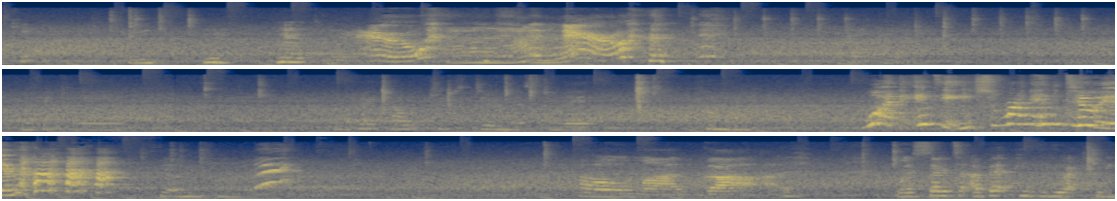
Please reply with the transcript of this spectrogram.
Thank you. No. people who actually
